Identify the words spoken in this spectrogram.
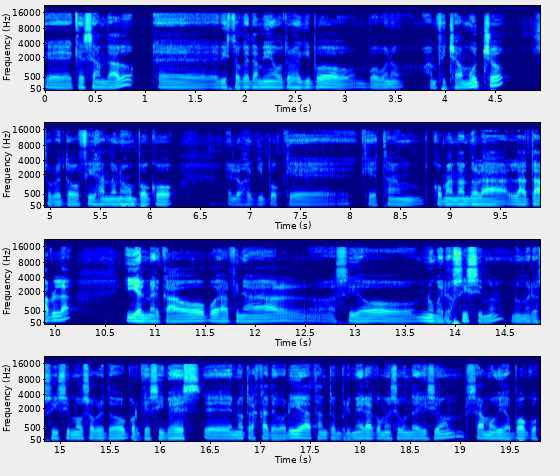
eh, que se han dado, eh, he visto que también otros equipos, pues bueno, han fichado mucho, sobre todo fijándonos un poco en los equipos que, están comandando la, tabla y el mercado pues al final ha sido numerosísimo, numerosísimo sobre todo porque si ves eh, en otras categorías, tanto en primera como en segunda división, se ha movido poco.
